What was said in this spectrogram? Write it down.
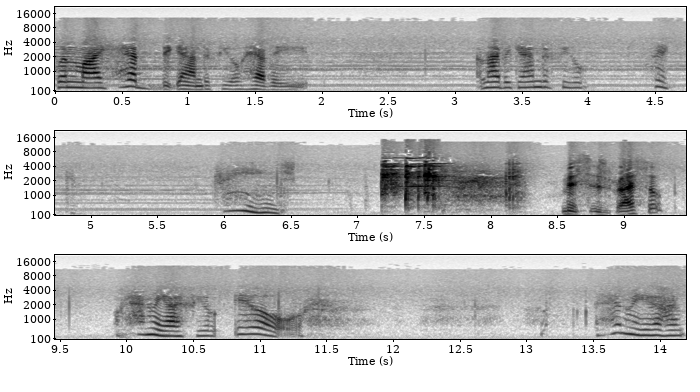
When my head began to feel heavy, and I began to feel sick and strange. Mrs. Russell? Oh, Henry, I feel ill. Henry, I'm.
